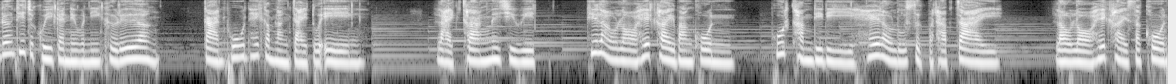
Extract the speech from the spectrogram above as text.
เรื่องที่จะคุยกันในวันนี้คือเรื่อง การพูดให้กำลังใจตัวเอง หลายครั้งในชีวิต ที่เรารอให้ใครบางคน พูดคำดีๆ ให้เรารู้สึกประทับใจ เรารอให้ใครสักคน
